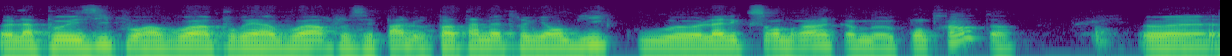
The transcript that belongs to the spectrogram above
la poésie pourrait avoir, je ne sais pas, le pentamètre iambique ou l'alexandrin comme contrainte. Euh,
